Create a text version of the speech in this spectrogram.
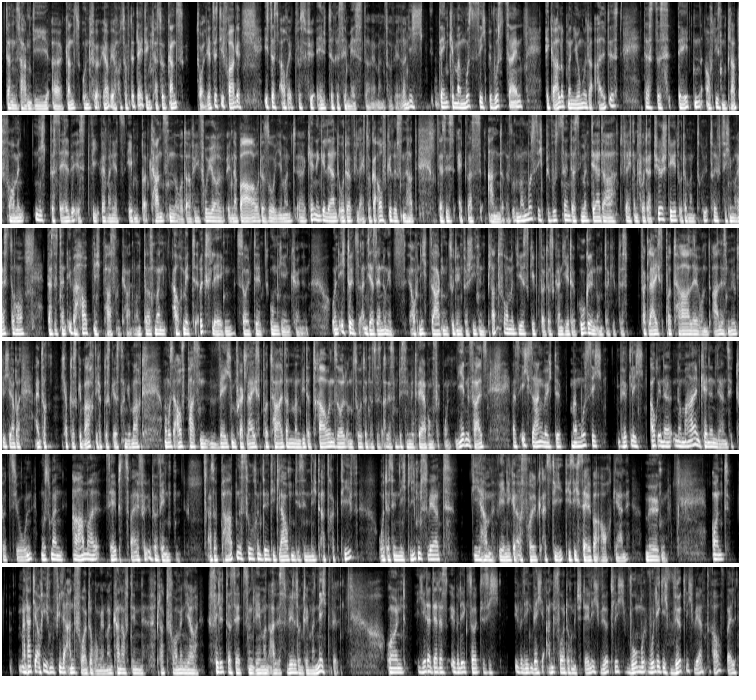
dann sagen die äh, ganz unver, ja, wir haben uns auf der Dating, also ganz toll. Jetzt ist die Frage, ist das auch etwas für ältere Semester, wenn man so will? Und ich denke, man muss sich bewusst sein, egal ob man jung oder alt ist, dass das Daten auf diesen Plattformen nicht dasselbe ist, wie wenn man jetzt eben beim Tanzen oder wie früher in der Bar oder so jemand äh, kennengelernt oder vielleicht sogar aufgerissen hat. Das ist etwas anderes. Und man muss sich bewusst sein, dass jemand, der da vielleicht dann vor der Tür steht oder man trifft sich im Restaurant, dass es dann überhaupt nicht passen kann und dass man auch mit Rückschlägen sollte umgehen können. Und ich tue jetzt an der Sendung jetzt auch nicht sagen zu den verschiedenen Plattformen, die es gibt, weil das kann jeder googeln und da gibt es Vergleichsportale und alles Mögliche, aber einfach, ich habe das gemacht, ich habe das gestern gemacht. Man muss aufpassen, welchem Vergleichsportal dann man wieder trauen soll und so, denn das ist alles ein bisschen mit Werbung verbunden. Jedenfalls, was ich sagen möchte, man muss sich wirklich auch in der normalen Kennenlernsituation muss man einmal Selbstzweifel überwinden. Also Partnersuchende, die glauben, die sind nicht attraktiv oder sind nicht liebenswert, die haben weniger Erfolg als die, die sich selber auch gerne mögen. Und man hat ja auch eben viele Anforderungen. Man kann auf den Plattformen ja Filter setzen, wen man alles will und wen man nicht will. Und jeder, der das überlegt, sollte sich überlegen, welche Anforderungen stelle ich wirklich, wo, wo lege ich wirklich Wert drauf, weil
